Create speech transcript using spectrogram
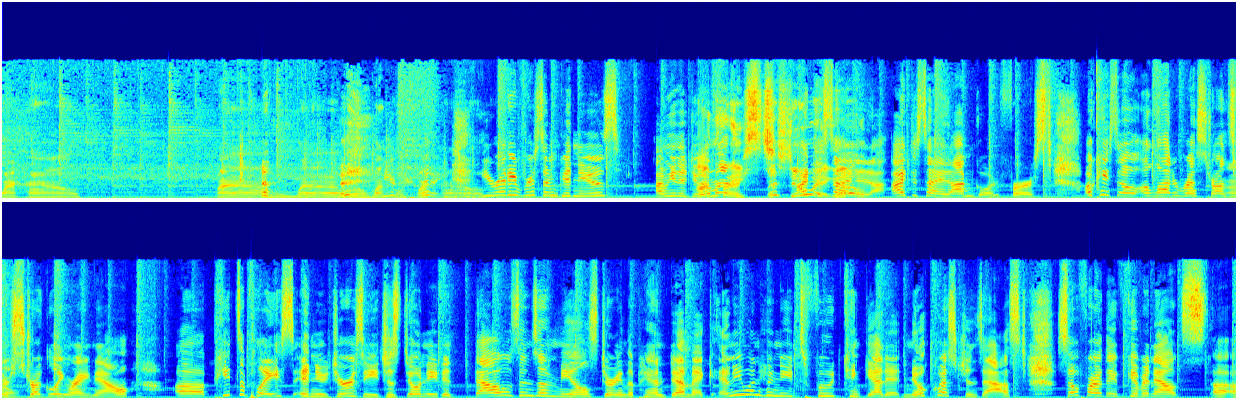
Wow, wow, wow, wow, You, wow. you ready for some good news? I'm gonna do it I'm ready. first. Let's do I it. Go. Decided, I decided I'm going first. Okay, so a lot of restaurants Wow. are struggling right now. A pizza place in New Jersey just donated thousands of meals during the pandemic. Anyone who needs food can get it, no questions asked. So far, they've given out uh,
